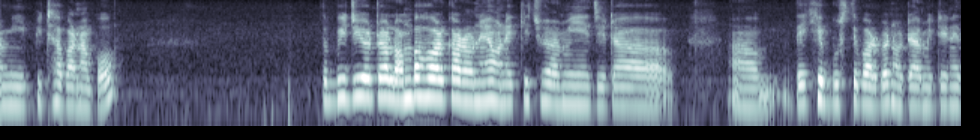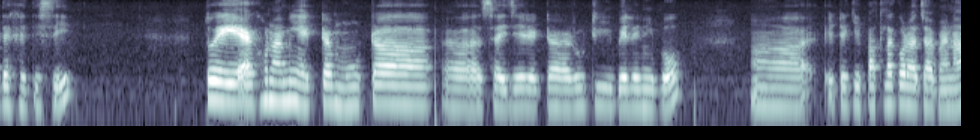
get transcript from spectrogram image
আমি পিঠা বানাবো। তো ভিডিওটা লম্বা হওয়ার কারণে অনেক কিছু আমি যেটা দেখে বুঝতে পারবেন, ওটা আমি টেনে দেখাইতেছি। তো এই এখন আমি একটা মোটা সাইজের একটা রুটি বেলে নিব। এটাকে পাতলা করা যাবে না?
